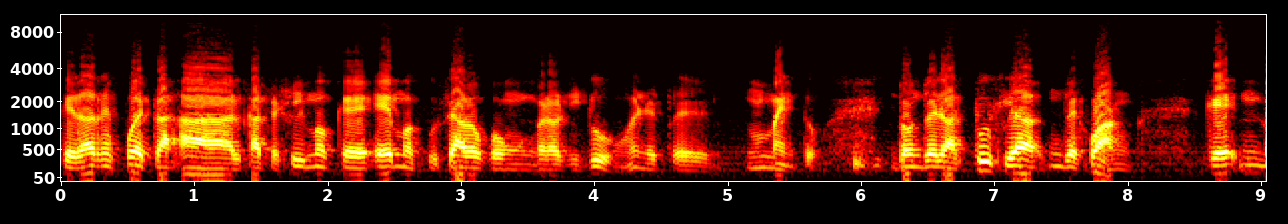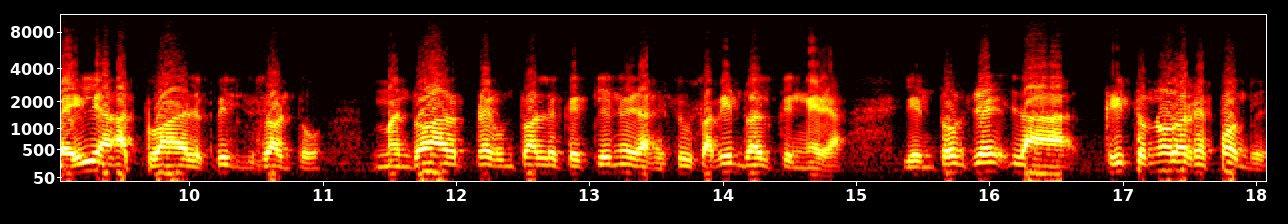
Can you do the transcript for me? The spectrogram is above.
que da respuesta al catecismo que hemos escuchado con gratitud en este momento, donde la astucia de Juan, que veía actuar el Espíritu Santo, mandó a preguntarle que quién era Jesús, sabiendo él quién era. Y entonces la Cristo no le responde,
